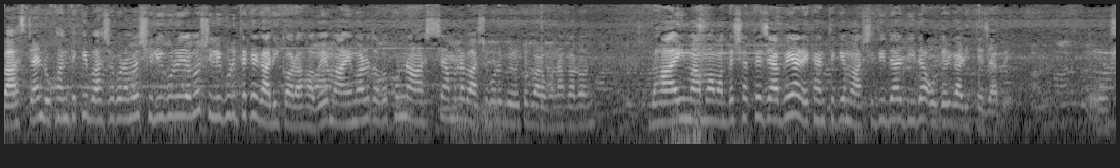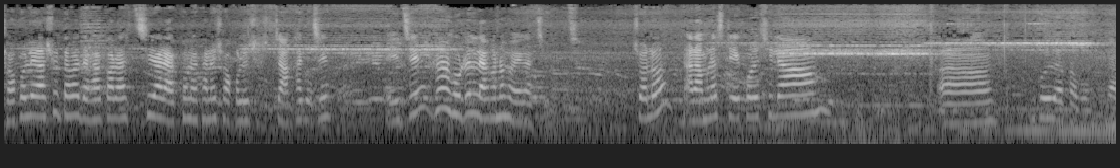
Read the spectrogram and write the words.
বাস স্ট্যান্ড। ওখান থেকেই বাসে করে আমরা শিলিগুড়ি যাব। শিলিগুড়ি থেকে গাড়ি করা হবে। মাইমারা ততক্ষণ না আসছে, আমরা বাসে করে বেরোতে পারব না কারণ ভাই মামা আমাদের সাথে যাবে আর এখান থেকে মাসি দিদা দিদা ওদের গাড়িতে যাবে। তো সকলে আসো তারপর দেখা করাচ্ছি। আর এখন এখানে সকলে চা খাচ্ছে। এই যে হ্যাঁ হোটেল দেখানো হয়ে গেছে। চলো আর আমরা স্টে করেছিলাম করে দেখাবো। না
